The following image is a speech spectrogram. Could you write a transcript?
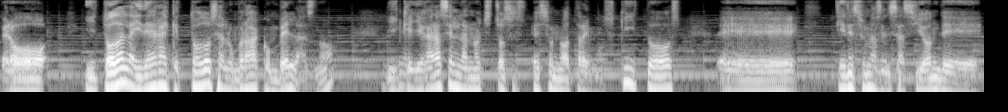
pero y toda la idea era que todo se alumbraba con velas, ¿no? Y que llegaras en la noche, entonces eso no atrae mosquitos, eh, tienes una sensación de,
